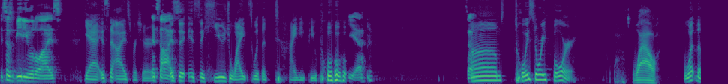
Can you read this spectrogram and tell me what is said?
it says beady little eyes. Yeah, it's the eyes for sure. It's the eyes. It's the it's the huge whites with a tiny pupil. Yeah. So um Toy Story 4. Wow. What the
